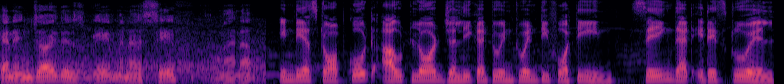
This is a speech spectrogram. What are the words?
can enjoy this game in a safe manner. India's top court outlawed Jallikattu in 2014, saying that it is cruel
